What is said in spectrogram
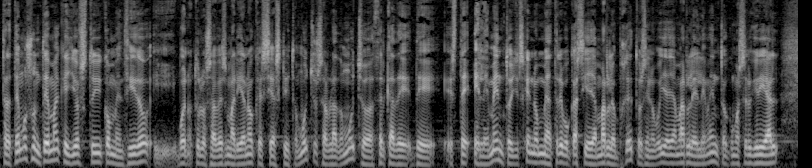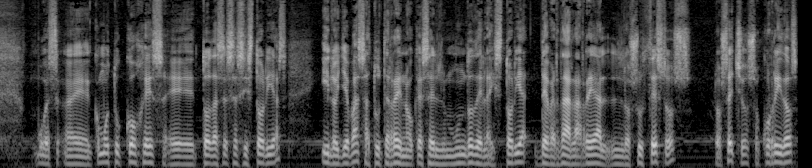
tratemos un tema que yo estoy convencido, y bueno, tú lo sabes, Mariano, que se ha escrito mucho, se ha hablado mucho acerca de, este elemento, y es que no me atrevo casi a llamarle objeto, sino voy a llamarle elemento, como es el grial, pues eh, cómo tú coges eh, todas esas historias y lo llevas a tu terreno, que es el mundo de la historia de verdad, la real, los sucesos, los hechos ocurridos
